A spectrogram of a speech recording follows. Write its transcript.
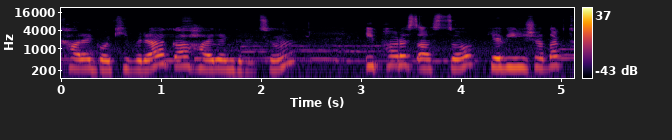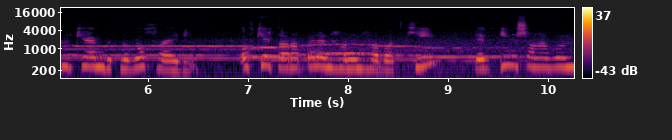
քարե գույքի վրա կա հայերեն գրություն Իփարս Աստծո եւ ի հիշատակ Թուրքիայում գտնվող հայերի, ովքեր տարապել են հանուն հավատքի եւ ի նշանավորն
